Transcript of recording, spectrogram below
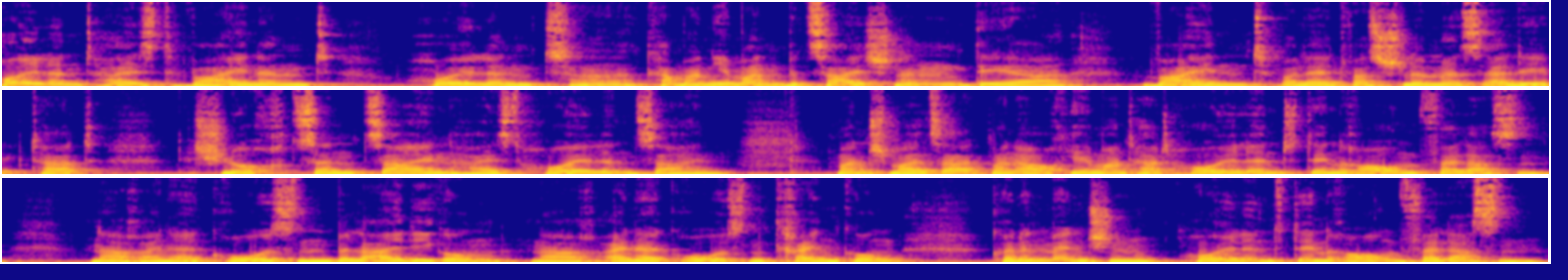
Heulend heißt weinend. Heulend hm, kann man jemanden bezeichnen, der weint, weil er etwas Schlimmes erlebt hat. Schluchzend sein heißt heulend sein. Manchmal sagt man auch, jemand hat heulend den Raum verlassen. Nach einer großen Beleidigung, nach einer großen Kränkung können Menschen heulend den Raum verlassen.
